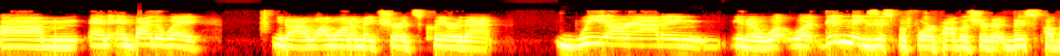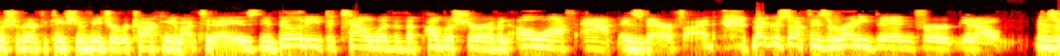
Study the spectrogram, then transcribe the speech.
Um, and and by the way, you know I, I want to make sure it's clear that we are adding, you know, what what didn't exist before publisher this publisher verification feature we're talking about today is the ability to tell whether the publisher of an OAuth app is verified. Microsoft has already been for, you know, has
